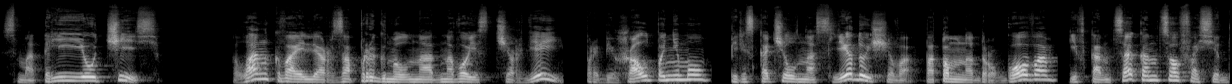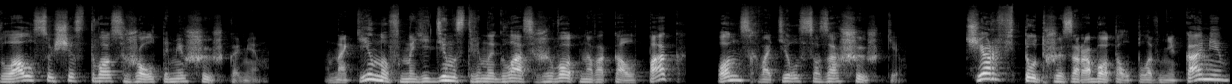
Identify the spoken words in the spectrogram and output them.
Смотри и учись. Ланквайлер запрыгнул на одного из червей, пробежал по нему, перескочил на следующего, потом на другого и в конце концов оседлал существо с желтыми шишками. Накинув на единственный глаз животного колпак, он схватился за шишки. Червь тут же заработал плавниками,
